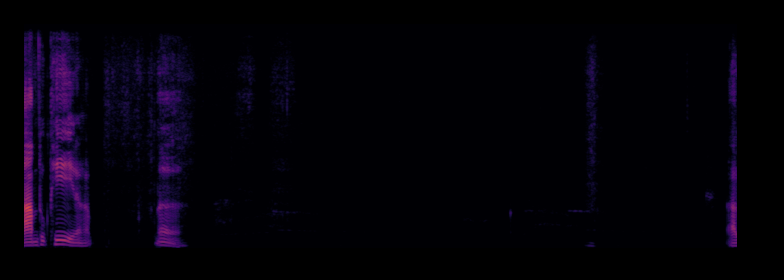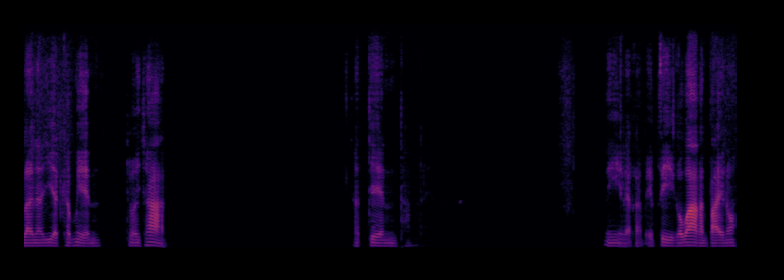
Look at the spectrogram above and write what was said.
ตามทุกที่นะครับ เออ อะไรนะเหยียดเขมรช่วยชาติ ชัดเจนทำเลยนี่แหละครับ FC ก็ว่ากันไปเนาะ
